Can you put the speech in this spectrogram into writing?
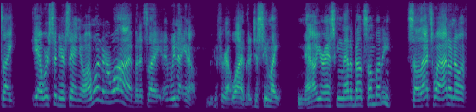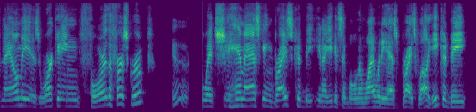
It's like, yeah, we're sitting here saying, you know, I wonder why, but it's like, we not, you know, we can figure out why, but it just seemed like now you're asking that about somebody. So that's why I don't know if Naomi is working for the first group, Ooh. which him asking Bryce could be, you know, you could say, well, then why would he ask Bryce? Well, he could be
